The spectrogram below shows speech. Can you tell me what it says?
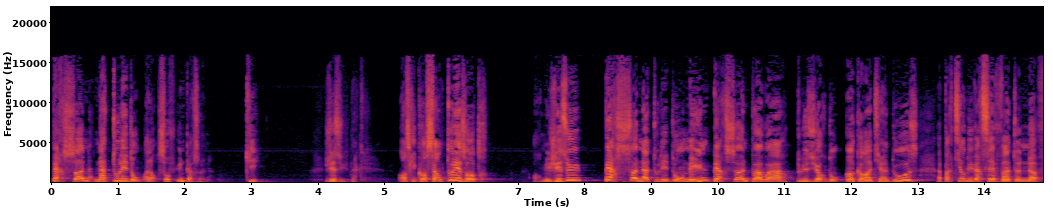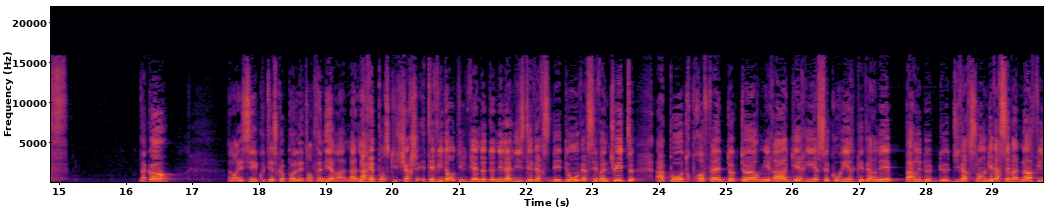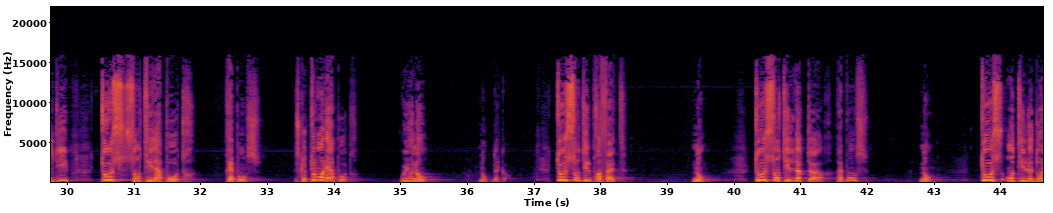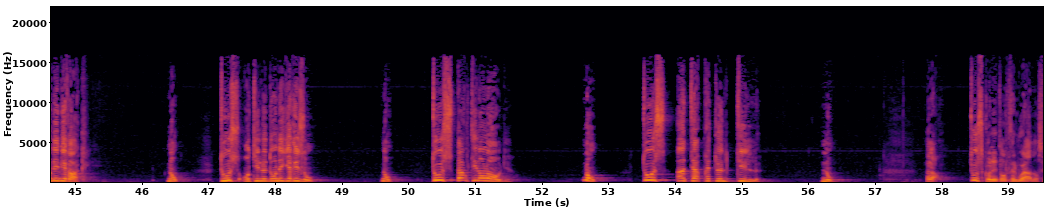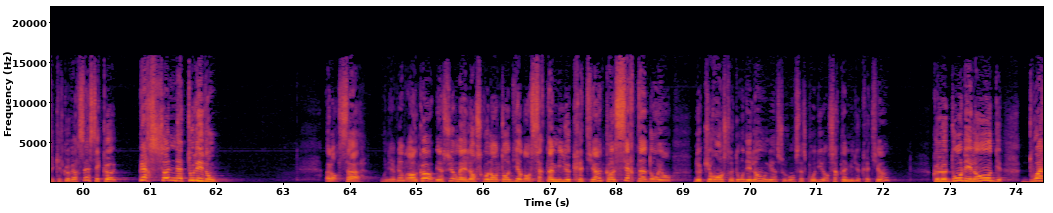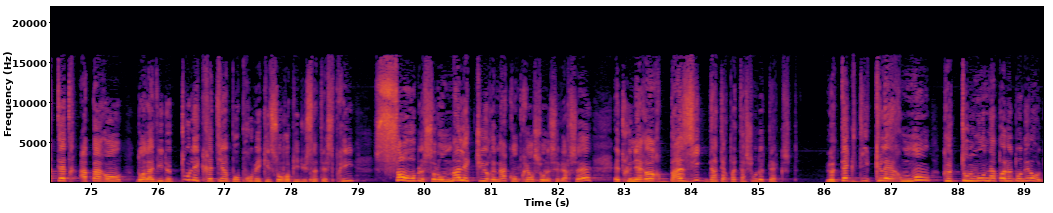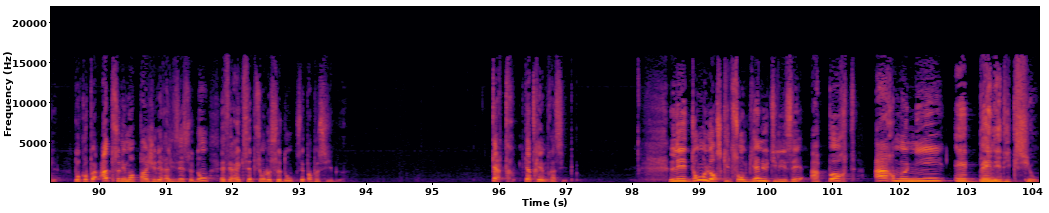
Personne n'a tous les dons. Alors, sauf une personne. Qui? Jésus. En ce qui concerne tous les autres, hormis Jésus, personne n'a tous les dons, mais une personne peut avoir plusieurs dons. 1 Corinthiens 12, à partir du verset 29. D'accord? Alors ici, écoutez ce que Paul est en train de dire. Hein. La, réponse qu'il cherche est évidente. Il vient de donner la liste des, dons au verset 28. Apôtre, prophète, docteur, miracle, guérir, secourir, gouverner, parler de, de diverses langues. Et verset 29, il dit, tous sont-ils apôtres? Réponse. Est-ce que tout le monde est apôtre? Oui ou non? Non, d'accord. Tous sont-ils prophètes? Non. Tous sont-ils docteurs? Réponse Non. Tous ont-ils le don des miracles? Non. Tous ont-ils le don des guérisons? Non. Tous parlent-ils en langue? Non. Tous interprètent-ils? Non. Alors, tout ce qu'on est en train de voir dans ces quelques versets, c'est que personne n'a tous les dons. Alors ça, on y reviendra encore, bien sûr, mais lorsqu'on entend dire dans certains milieux chrétiens qu'un certain don, et en l'occurrence le don des langues, hein, souvent c'est ce qu'on dit dans certains milieux chrétiens, que le don des langues doit être apparent dans la vie de tous les chrétiens pour prouver qu'ils sont remplis du Saint-Esprit, semble, selon ma lecture et ma compréhension de ces versets, être une erreur basique d'interprétation de texte. Le texte dit clairement que tout le monde n'a pas le don des langues. Donc on ne peut absolument pas généraliser ce don et faire exception de ce don. Ce n'est pas possible. quatrième principe. Les dons, lorsqu'ils sont bien utilisés, apportent harmonie et bénédiction.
